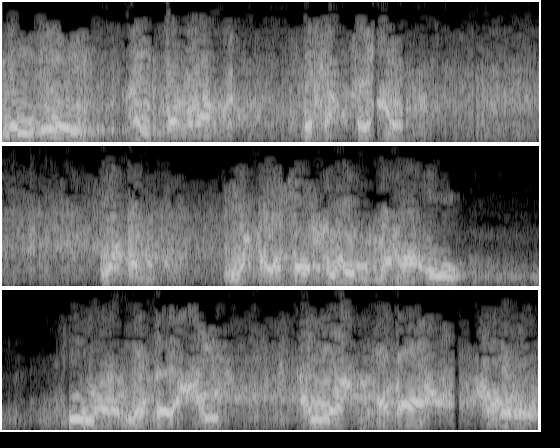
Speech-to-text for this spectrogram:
من دون أن تضرب بسقف الحلق. وقد نقل شيخنا البهائي فيما نقل عنه أن أبا عمرو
